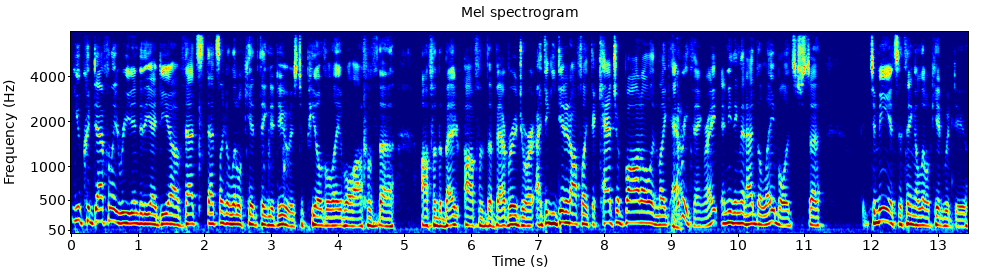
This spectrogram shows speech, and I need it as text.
you could definitely read into the idea of that's that's like a little kid thing to do is to peel the label off of the off of the be- off of the beverage, or I think he did it off like the ketchup bottle and like yeah. everything, right? Anything that had the label, it's just a to me, it's a thing a little kid would do.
